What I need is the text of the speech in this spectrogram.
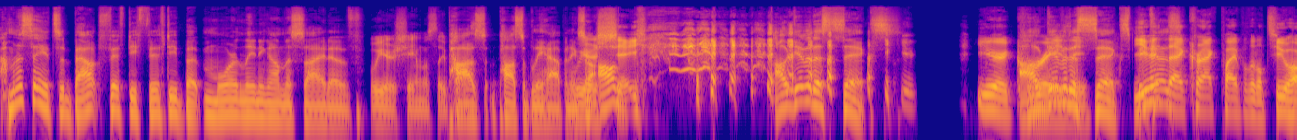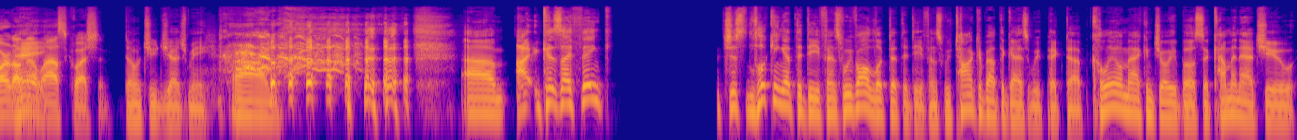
I'm gonna say it's about 50-50, but more leaning on the side of We are shamelessly pos- possibly happening. We so I'll, sha- I'll give it a six. You're crazy. I'll give it a six. You hit that crack pipe a little too hard on that last question. Don't you judge me. Um, um, I because I think just looking at the defense, we've all looked at the defense. We've talked about the guys that we picked up. Khalil Mack and Joey Bosa coming at you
